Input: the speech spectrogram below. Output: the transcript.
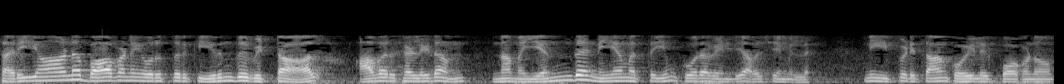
சரியான பாவனை ஒருத்தருக்கு இருந்து விட்டால் அவர்களிடம் நம்ம எந்த நியமத்தையும் கூற வேண்டிய அவசியம் இல்லை நீ இப்படித்தான் கோயிலுக்கு போகணும்.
